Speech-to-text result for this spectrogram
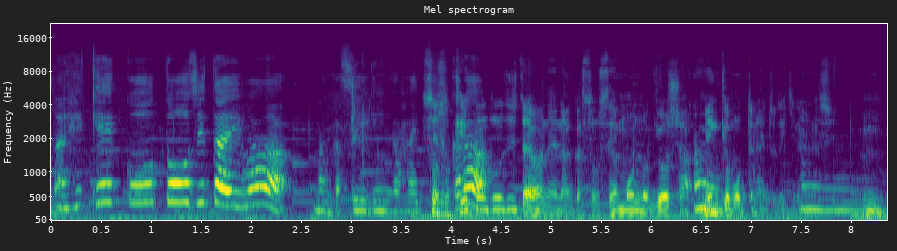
蛍光灯自体はなんか水銀が入ってそうそう蛍光灯自体はねなんかそう専門の業者、うん。免許持ってないとできないらしい、ううん。ん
